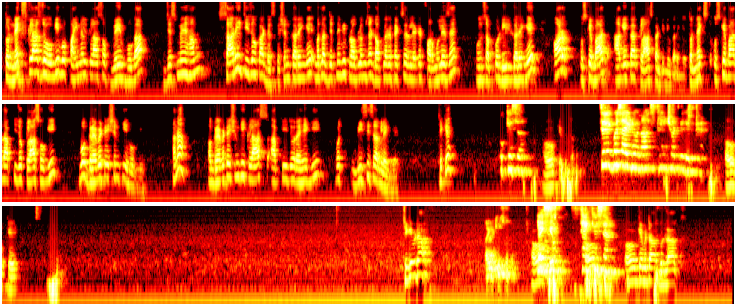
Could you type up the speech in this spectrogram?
तो नेक्स्ट क्लास जो होगी वो फाइनल क्लास ऑफ़ वेव होगा जिसमें हम सारी चीज़ों का डिस्कशन करेंगे। मतलब जितने भी प्रॉब्लम्स हैं डॉपलर इफ़ेक्ट से रिलेटेड फॉर्मूलेज हैं उन सबको डील करेंगे और उसके बाद आगे का क्लास कंटिन्यू करेंगे। तो नेक्स्ट उसके बाद आपकी जो क्लास होगी वो ग्रेविटेशन की होगी है ना? और ग्रेविटेशन की क्लास आपकी जो रहेगी वो वीसी सर लेंगे। ठीक है? ओके सर ओके बेटा। सर एक बार साइड होना स्क्रीनशॉट ले लेते हैं। ओके ठीक है बेटा? Thank you sir thank you sir okay बेटा गुड लक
